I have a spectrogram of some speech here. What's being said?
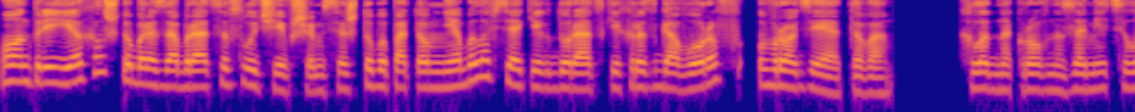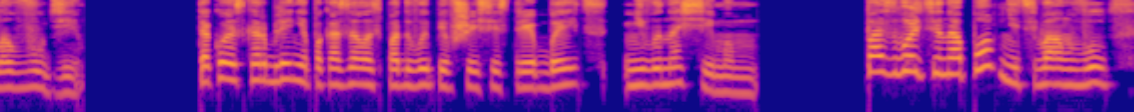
«Он приехал, чтобы разобраться в случившемся, чтобы потом не было всяких дурацких разговоров вроде этого», — хладнокровно заметила Вуди. Такое оскорбление показалось подвыпившей сестре Бейтс невыносимым. «Позвольте напомнить вам, Вудс,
